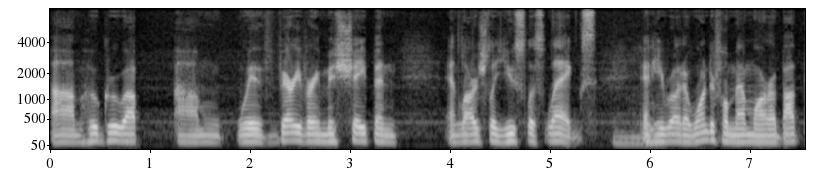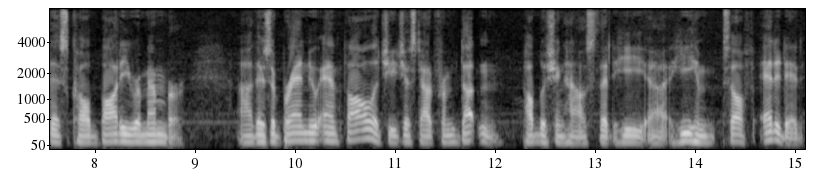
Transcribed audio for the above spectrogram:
um, who grew up um, with very, very misshapen and largely useless legs. Mm-hmm. And he wrote a wonderful memoir about this called Body Remember. Uh, there's a brand new anthology just out from Dutton publishing house that he uh, he himself edited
